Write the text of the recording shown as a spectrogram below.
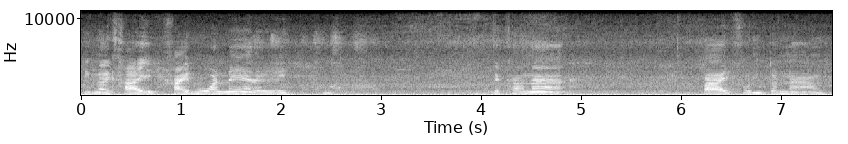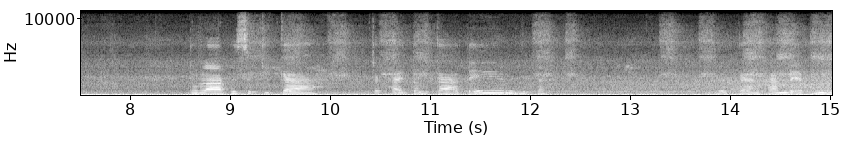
อีกหน่อยขายขายม่วนแน่เลยจะเข้าหน้า ปลายฝนต้นหนาว ตุลาพฤศจิกา จะขายต้นกล้าเต็มเลยค่ะ การทำแบบนี้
